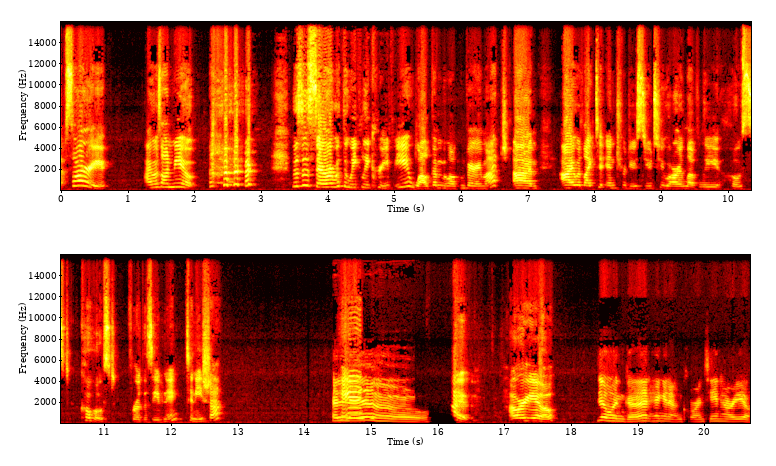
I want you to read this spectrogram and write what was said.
Up? Sorry, I was on mute. this is Sarah with the Weekly Creepy. Welcome, welcome very much. Um, I would like to introduce you to our lovely host, co-host for this evening, Tanisha. Hello. Hi. How are you? Doing good. Hanging out in quarantine. How are you?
